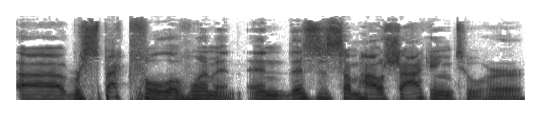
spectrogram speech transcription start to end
uh respectful of women. And this is somehow shocking to her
